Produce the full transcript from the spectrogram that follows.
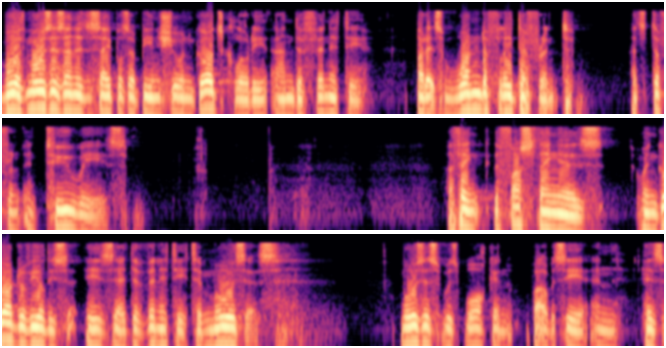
Both Moses and the disciples are being shown God's glory and divinity, but it's wonderfully different. It's different in two ways. I think the first thing is when God revealed his, his uh, divinity to Moses, Moses was walking, what I would say, in his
